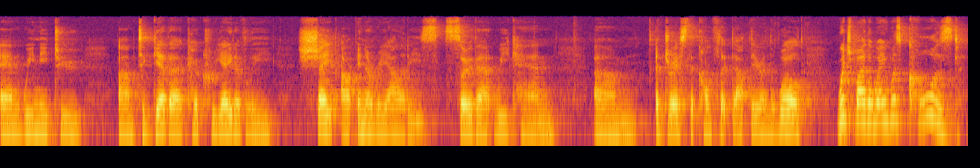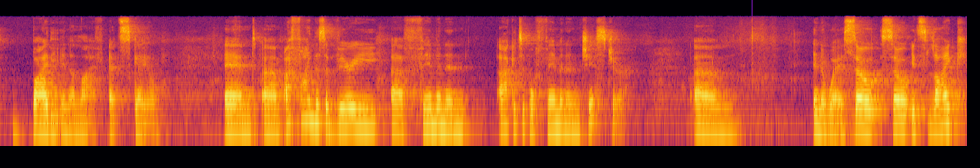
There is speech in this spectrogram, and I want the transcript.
And we need to, um, together, co creatively, shape our inner realities so that we can um, address the conflict out there in the world, which, by the way, was caused by the inner life at scale. And um, I find this a very uh, feminine, archetypal feminine gesture, um, in a way. So, so it's like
